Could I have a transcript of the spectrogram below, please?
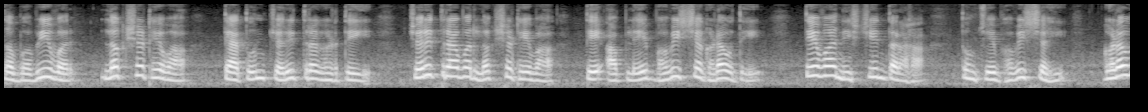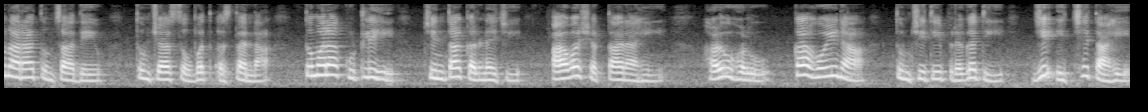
सबबीवर लक्ष ठेवा. त्यातून चरित्र घडते. चरित्रावर लक्ष ठेवा ते आपले भविष्य घडवते. तेव्हा निश्चिंत राहा. तुमचे भविष्यही घडवणारा तुमचा देव तुमच्यासोबत असताना तुम्हाला कुठलीही चिंता करण्याची आवश्यकता नाही. हळूहळू का होईना तुमची ती प्रगती जी इच्छित आहे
